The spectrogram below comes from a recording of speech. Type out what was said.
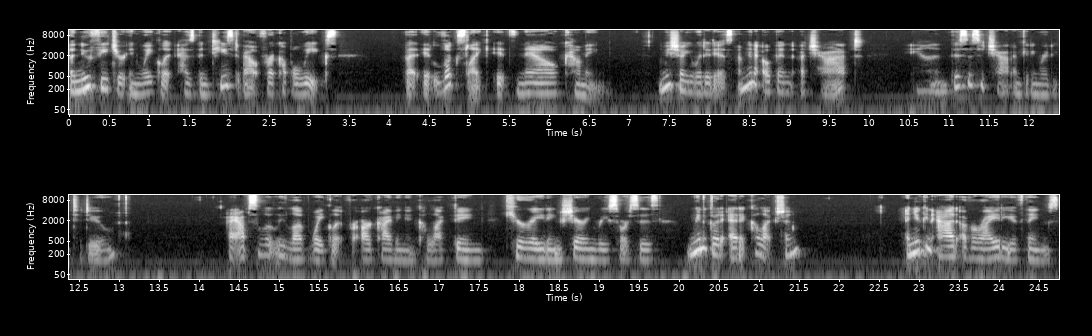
A new feature in Wakelet has been teased about for a couple weeks, but it looks like it's now coming. Let me show you what it is. I'm going to open a chat, and this is a chat I'm getting ready to do. I absolutely love Wakelet for archiving and collecting, curating, sharing resources. I'm going to go to Edit Collection, and you can add a variety of things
